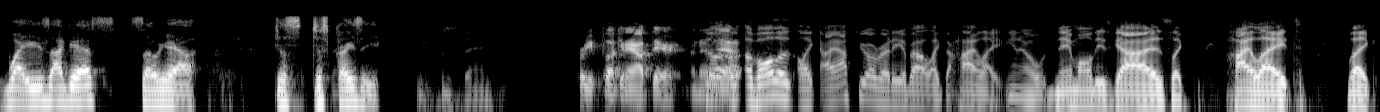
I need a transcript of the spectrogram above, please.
ways, I guess. So yeah, just just crazy. Insane. Pretty fucking out there. I know So of, of all those, like I asked you already about like the highlight. You know, name all these guys. Like highlight. Like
